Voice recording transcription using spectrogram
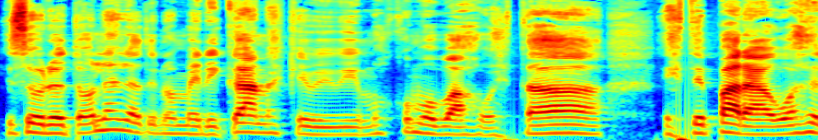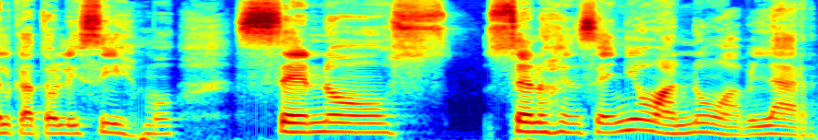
y sobre todo las latinoamericanas que vivimos como bajo esta, este paraguas del catolicismo, se nos se nos enseñó a no hablar,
